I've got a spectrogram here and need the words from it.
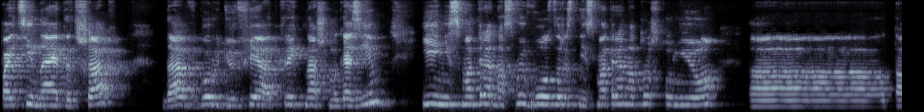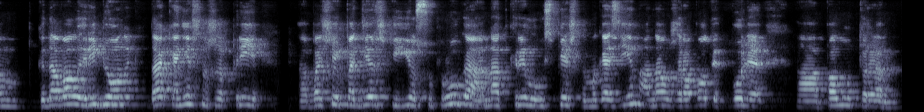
пойти на этот шаг, да, в городе Уфе открыть наш магазин. И несмотря на свой возраст, несмотря на то, что у нее а, там годовалый ребенок, да, конечно же, при большой поддержки ее супруга. Она открыла успешный магазин, она уже работает более полутора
